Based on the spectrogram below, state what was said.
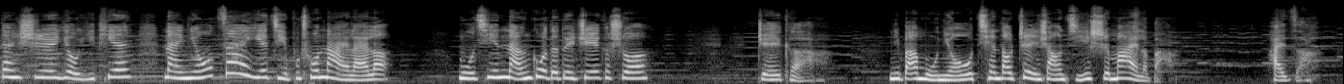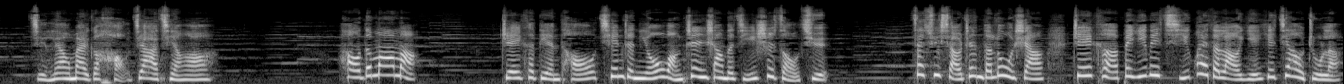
但是有一天，奶牛再也挤不出奶来了，母亲难过的对杰克说：“杰克啊。”你把母牛牵到镇上集市卖了吧，孩子，尽量卖个好价钱啊！好的，妈妈。杰克点头，牵着牛往镇上的集市走去。在去小镇的路上，杰克被一位奇怪的老爷爷叫住了。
